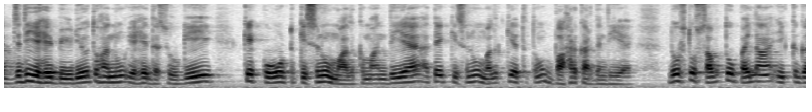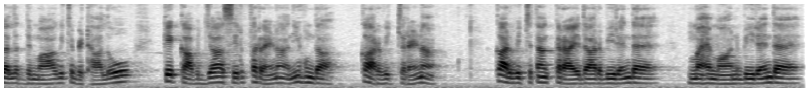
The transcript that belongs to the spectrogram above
ਅੱਜ ਦੀ ਇਹ ਵੀਡੀਓ ਤੁਹਾਨੂੰ ਇਹ ਦੱਸੂਗੀ ਕਿ ਕੋਰਟ ਕਿਸ ਨੂੰ ਮਾਲਕ ਮੰਨਦੀ ਹੈ ਅਤੇ ਕਿਸ ਨੂੰ ਮਲਕੀਅਤ ਤੋਂ ਬਾਹਰ ਕਰ ਦਿੰਦੀ ਹੈ। ਦੋਸਤੋ, ਸਭ ਤੋਂ ਪਹਿਲਾਂ ਇੱਕ ਗੱਲ ਦਿਮਾਗ 'ਚ ਬਿਠਾ ਲਓ ਕਿ ਕਬਜ਼ਾ ਸਿਰਫ ਰਹਿਣਾ ਨਹੀਂ ਹੁੰਦਾ, ਘਰ ਵਿੱਚ ਰਹਿਣਾ। ਘਰ ਵਿੱਚ ਤਾਂ ਕਿਰਾਏਦਾਰ ਵੀ ਰਹਿੰਦਾ ਹੈ, ਮਹਿਮਾਨ ਵੀ ਰਹਿੰਦਾ ਹੈ,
